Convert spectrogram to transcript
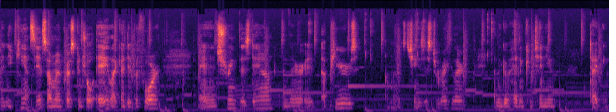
and you can't see it so I'm going to press control A like I did before and shrink this down and there it appears I'm going to change this to regular and then go ahead and continue typing.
